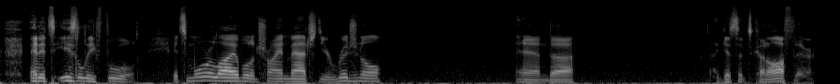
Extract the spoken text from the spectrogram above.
and it's easily fooled. It's more reliable to try and match the original, and uh, I guess it's cut off there.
